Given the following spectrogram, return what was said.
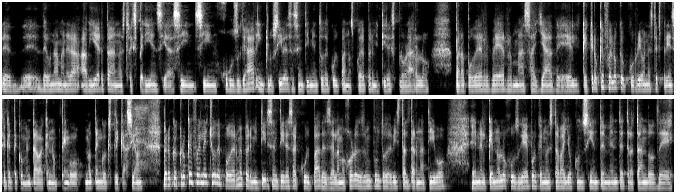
eh, de, una manera abierta a nuestra experiencia, sin, sin juzgar inclusive ese sentimiento de culpa, nos puede permitir explorarlo para poder ver más allá de él, que creo que fue lo que ocurrió en esta experiencia que te comentaba, que no tengo, no tengo explicación, pero que creo que fue el hecho de poderme permitir sentir esa culpa desde a lo mejor desde un punto de vista alternativo en el que no lo juzgué porque no estaba yo conscientemente tratando de,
